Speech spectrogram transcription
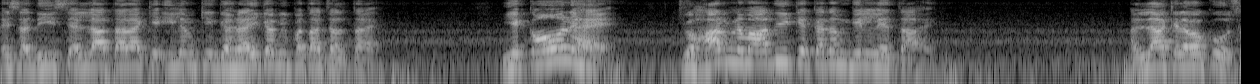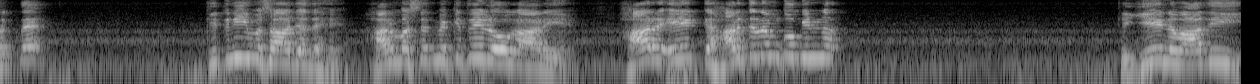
اس حدیث سے اللہ تعالیٰ کے علم کی گہرائی کا بھی پتہ چلتا ہے۔ یہ کون ہے جو ہر نمازی کے قدم گن لیتا ہے؟ اللہ کے علاوہ کو ہو سکتا ہے؟ کتنی مساجد ہیں؟ ہر مسجد میں کتنے لوگ آ رہے ہیں؟ ہر ایک ہر قدم کو گننا۔ کہ یہ نمازی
